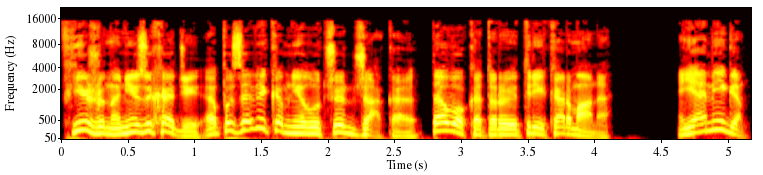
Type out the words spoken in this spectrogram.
«В хижину не заходи, а позови ко мне лучше Джака, того, который три кармана». «Я мигом!»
